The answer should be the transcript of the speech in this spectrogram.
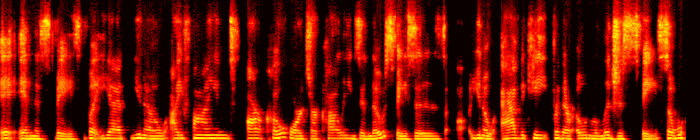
in this space but yet you know i find our cohorts our colleagues in those spaces uh, you know advocate for their own religious space. So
